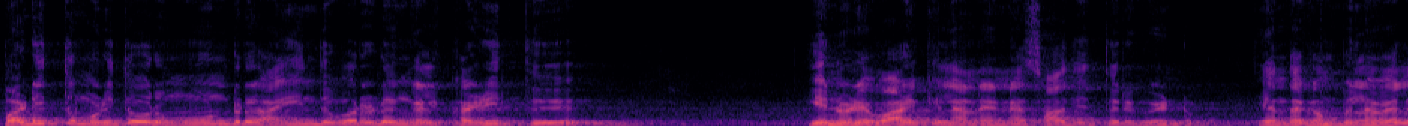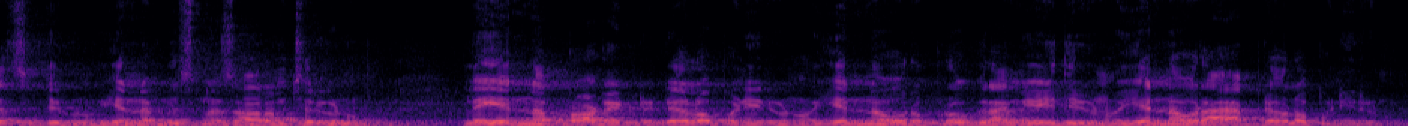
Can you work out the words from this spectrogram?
படித்து முடித்து ஒரு மூன்று ஐந்து வருடங்கள் கழித்து என்னுடைய வாழ்க்கையில் நான் என்ன சாதித்திருக்க வேண்டும்? எந்த கம்பெனியில் வேலை செஞ்சுருக்கணும்? என்ன பிஸ்னஸ் ஆரம்பிச்சிருக்கணும்? இல்லை என்ன ப்ராடக்ட் டெவலப் பண்ணியிருக்கணும் என்ன ஒரு ப்ரோக்ராம் எழுதியிருக்கணும் என்ன ஒரு ஆப் டெவலப் பண்ணியிருக்கணும்.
